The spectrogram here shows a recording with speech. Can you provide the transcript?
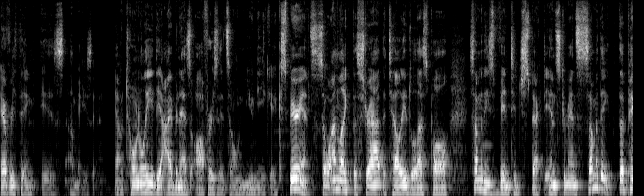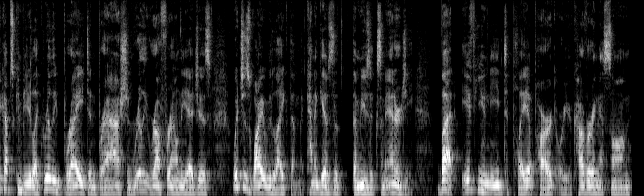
everything is amazing. Now, tonally, the Ibanez offers its own unique experience. So unlike the Strat, the Tele, the Les Paul, some of these vintage spec instruments, some of the, the pickups can be like really bright and brash and really rough around the edges, which is why we like them. It kind of gives the, the music some energy. But if you need to play a part or you're covering a song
